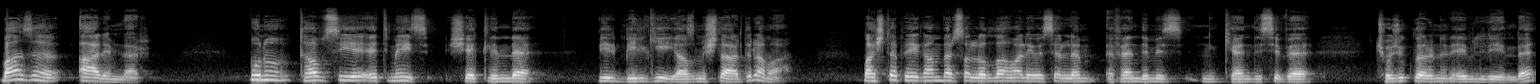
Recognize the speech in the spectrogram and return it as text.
Bazı alimler bunu tavsiye etmeyiz şeklinde bir bilgi yazmışlardır ama başta Peygamber sallallahu aleyhi ve sellem Efendimiz'in kendisi ve çocuklarının evliliğinde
